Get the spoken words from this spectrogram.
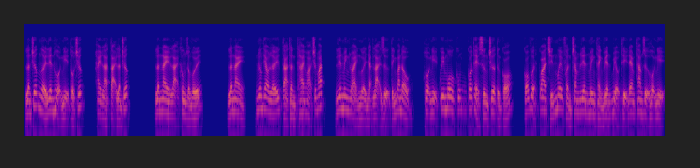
Lần trước người liên hội nghị tổ chức, hay là tại lần trước? Lần này lại không giống với. Lần này, nương theo lấy tà thần thai họa trước mắt, liên minh loài người nhặt lại dự tính ban đầu, hội nghị quy mô cũng có thể xưng chưa từng có có vượt qua 90% liên minh thành viên biểu thị đem tham dự hội nghị,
